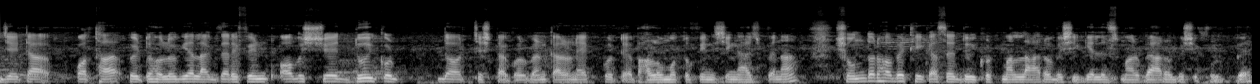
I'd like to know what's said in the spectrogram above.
যেটা কথা, ওইটা হলো গিয়ে লাক্সারি ফিন্ট অবশ্যই দুই কোট দেওয়ার চেষ্টা করবেন, কারণ এক কোটে ভালো মতো ফিনিশিং আসবে না। সুন্দর হবে, ঠিক আছে, দুই কোট মারলে আরও বেশি গ্লেজ মারবে আরও বেশি ফুটবে।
